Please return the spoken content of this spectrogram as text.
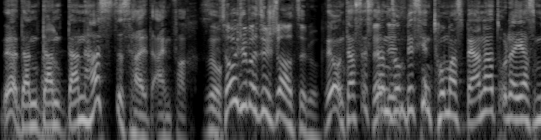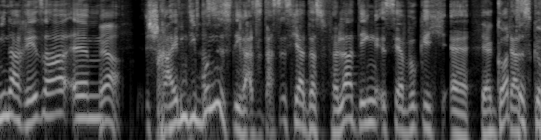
ja, dann, dann, dann hast es halt einfach. So. Soll ich über die Schnauze, du? Ja, und das ist dann so ein bisschen Thomas Bernhard oder Jasmina Reza, ähm, Ja. Schreiben die fantastisch. Bundesliga. Also das ist ja, das Völler-Ding ist ja wirklich äh, Der Gott das des ist ja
